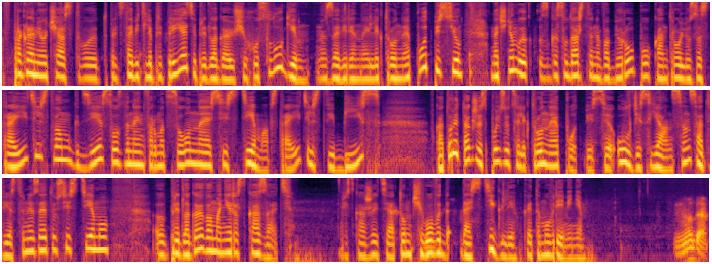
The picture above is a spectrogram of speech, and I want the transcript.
В программе участвуют представители предприятий, предлагающих услуги, заверенные электронной подписью. Начнем с Государственного бюро по контролю за строительством, где создана информационная система в строительстве БИС, которой также используется электронная подпись. Улдис Янсен, ответственный за эту систему, э, предлагаю вам о ней рассказать. Расскажите о том, чего вы достигли к этому времени. Ну да.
